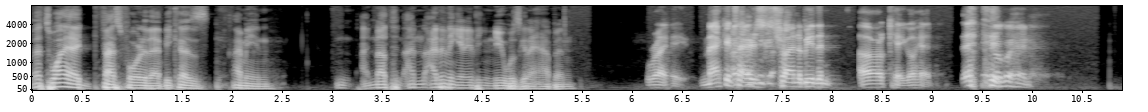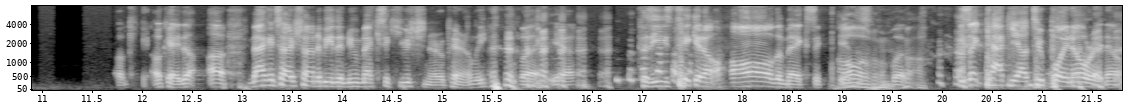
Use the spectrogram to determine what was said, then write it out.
that's why I fast forwarded that because I mean, nothing. I, I didn't think anything new was gonna happen. right. McIntyre's think I- trying to be the. Okay, go ahead. So go ahead. Okay, okay. The uh, McIntyre's trying to be the new Mexicutioner, apparently. But yeah, because he's taking out all the Mexicans. All of them. But he's like Pacquiao 2.0 right now.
